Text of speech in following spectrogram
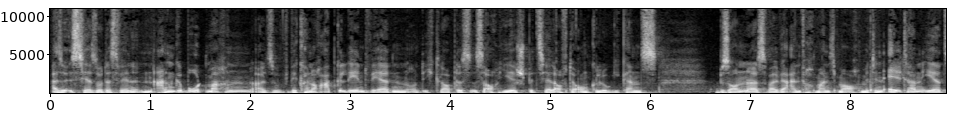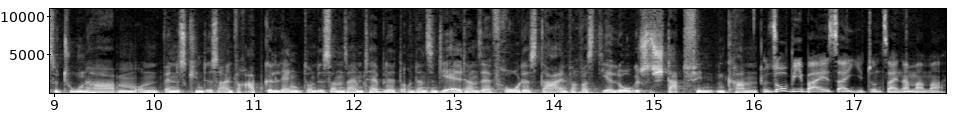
Also ist ja so, dass wir ein Angebot machen. Also wir können auch abgelehnt werden und ich glaube, das ist auch hier speziell auf der Onkologie ganz besonders, weil wir einfach manchmal auch mit den Eltern eher zu tun haben und wenn das Kind ist einfach abgelenkt und ist an seinem Tablet und dann sind die Eltern sehr froh, dass da einfach was Dialogisches stattfinden kann. So wie bei Said und seiner Mama.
